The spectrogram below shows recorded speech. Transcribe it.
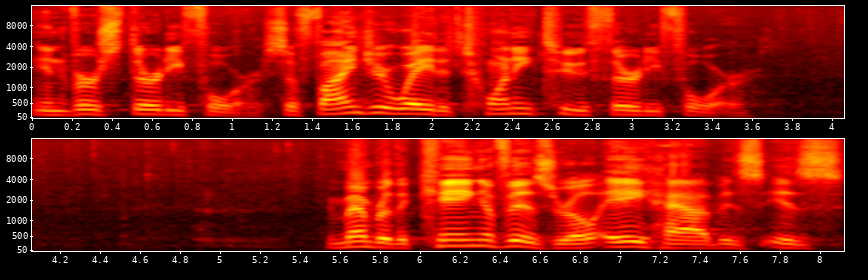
in verse 34. So find your way to 2234. Remember, the king of Israel, Ahab, is, is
